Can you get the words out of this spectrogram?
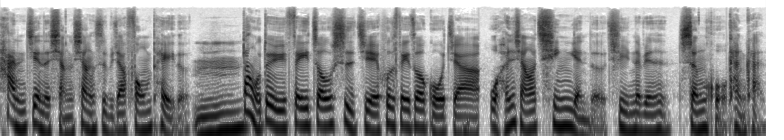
看见的想象是比较丰沛的，嗯，但我对于非洲世界或者非洲国家，我很想要亲眼的去那边生活看看。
